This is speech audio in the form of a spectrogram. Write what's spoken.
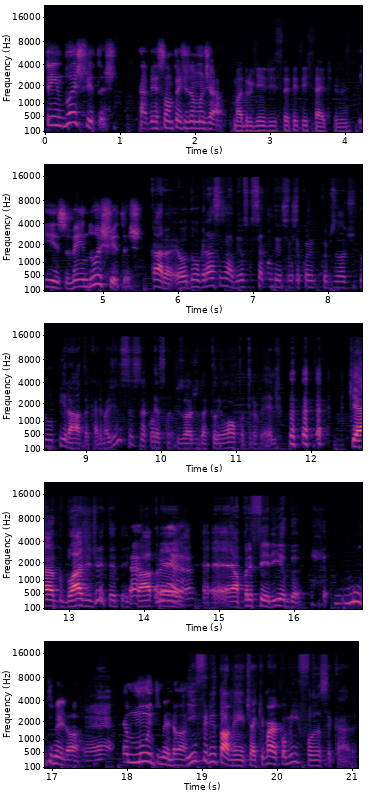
tem duas fitas. A versão perdida mundial. Madruguinha de 77, né? Isso, vem em duas fitas. Cara, eu dou graças a Deus que isso aconteceu com o com o episódio do Pirata, cara. Imagina se isso acontece com o episódio da Cleópatra, velho. que a dublagem de 84 é, é é a preferida. muito melhor. É. É muito melhor. Infinitamente. É que marcou minha infância, cara.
